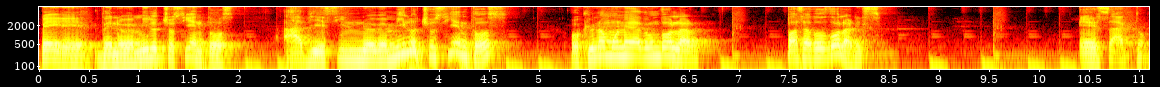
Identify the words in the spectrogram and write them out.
pegue de 9.800 a 19.800 o que una moneda de un dólar pase a dos dólares. Exacto.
